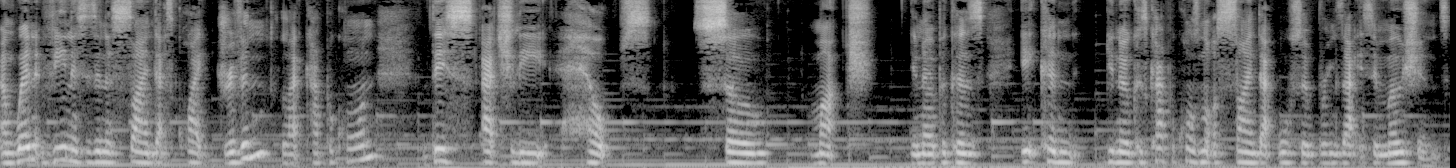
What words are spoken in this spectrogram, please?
and when Venus is in a sign that's quite driven, like Capricorn, this actually helps so much, you know, because it can, you know, because Capricorn's not a sign that also brings out its emotions.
